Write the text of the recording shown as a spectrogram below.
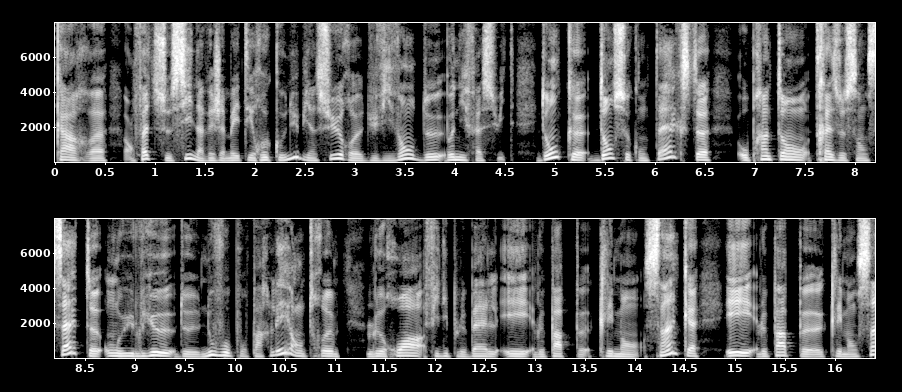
car euh, en fait ceci n'avait jamais été reconnu bien sûr euh, du vivant de Boniface VIII. Donc dans ce contexte, au printemps 1307 ont eu lieu de nouveaux pourparlers entre le roi Philippe le Bel et le pape Clément V, et le pape Clément V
